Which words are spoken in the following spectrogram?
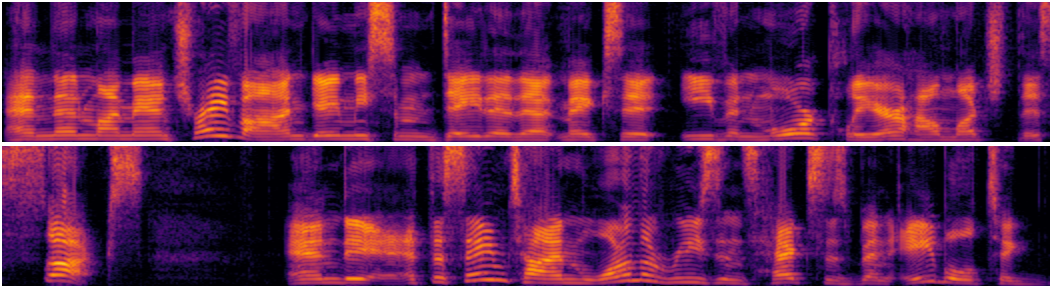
And then my man Trayvon gave me some data that makes it even more clear how much this sucks. And at the same time, one of the reasons Hex has been able to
